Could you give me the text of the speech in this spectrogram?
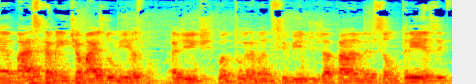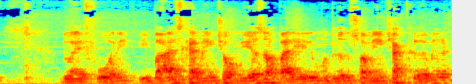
é, basicamente é mais do mesmo. A gente, quando estou gravando esse vídeo, já está na versão 13. do iPhone e basicamente é o mesmo aparelho, mudando somente a câmera.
